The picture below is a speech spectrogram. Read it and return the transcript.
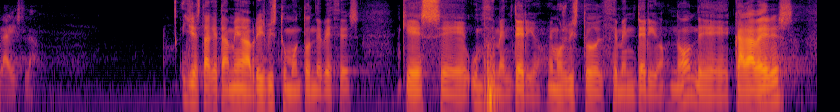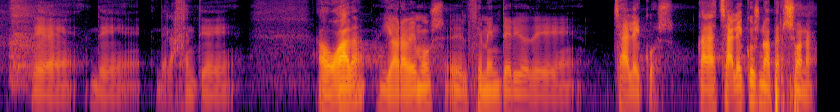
la isla. Y esta que también habréis visto un montón de veces, que es eh, un cementerio. Hemos visto el cementerio de cadáveres de, la gente ahogada y ahora vemos el cementerio de chalecos. Cada chaleco es una persona.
